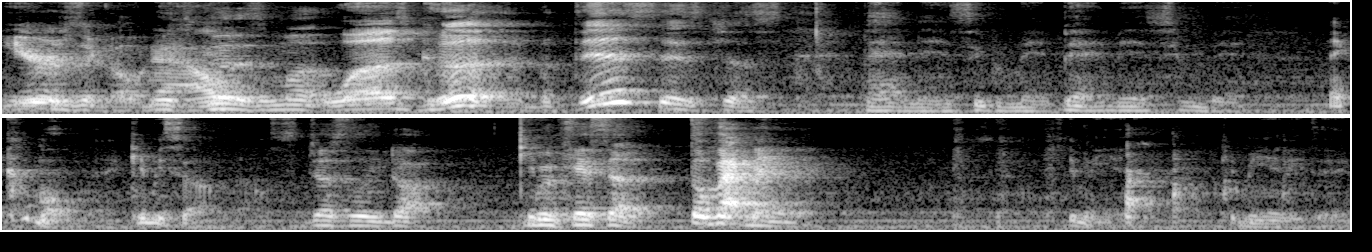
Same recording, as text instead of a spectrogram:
years ago Was now, good as a mug. was good. But this is just Batman, Superman, Batman, Superman. Man, come on, man, give me something else. Justice League Dark. Give me- can't sell it. Throw Batman in it. Give me, give me anything.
